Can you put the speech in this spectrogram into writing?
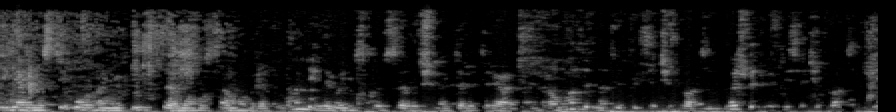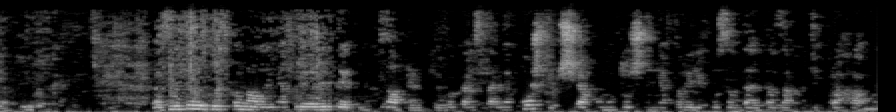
діяльності органів місцевого самоврядування Євронівської селищної територіальної громади на 2021-2025 роки. З метою вдосконалення пріоритетних напрямків використання коштів шляхом уточнення переліку завдань та заходів програми,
